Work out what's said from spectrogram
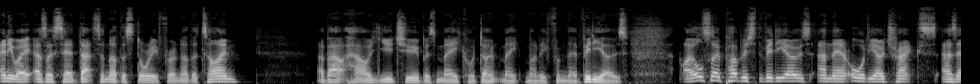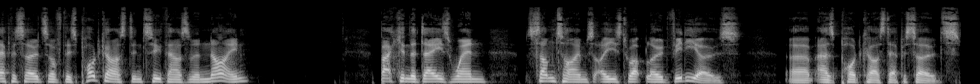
Anyway, as I said, that's another story for another time about how YouTubers make or don't make money from their videos. I also published the videos and their audio tracks as episodes of this podcast in 2009, back in the days when sometimes I used to upload videos uh, as podcast episodes.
